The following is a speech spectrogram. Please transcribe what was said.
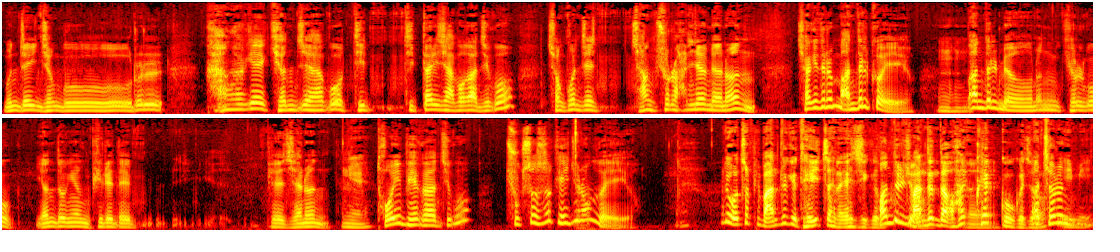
문재인 정부를 강하게 견제하고 뒷, 뒷다리 잡아가지고 정권제 장출을 하려면은 자기들은 만들 거예요. 음흠. 만들면은 결국 연동형 비례대표제는 예. 도입해가지고 축소석 해주는 거예요. 근데 어차피 만들게 돼 있잖아요 지금. 만들죠. 만든다고 하- 네. 했고 그죠. 아, 저는 이미.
